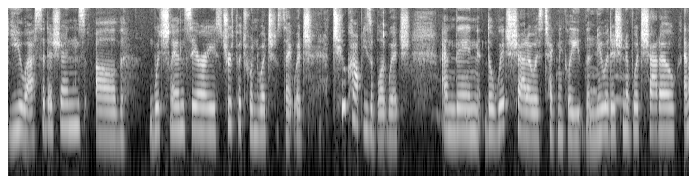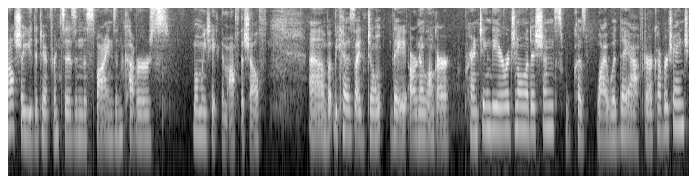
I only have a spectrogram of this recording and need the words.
US editions of Witchland series, Truth Witch, Wind Witch, Sight Witch, two copies of Blood Witch, and then the Witch Shadow is technically the new edition of Witch Shadow, and I'll show you the differences in the spines and covers when we take them off the shelf. Uh, but because I don't, they are no longer printing the original editions because why would they after a cover change?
